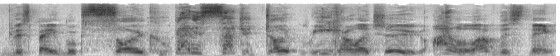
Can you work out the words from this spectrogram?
This bey looks so cool. That is such a dope recolor too. I love this thing.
